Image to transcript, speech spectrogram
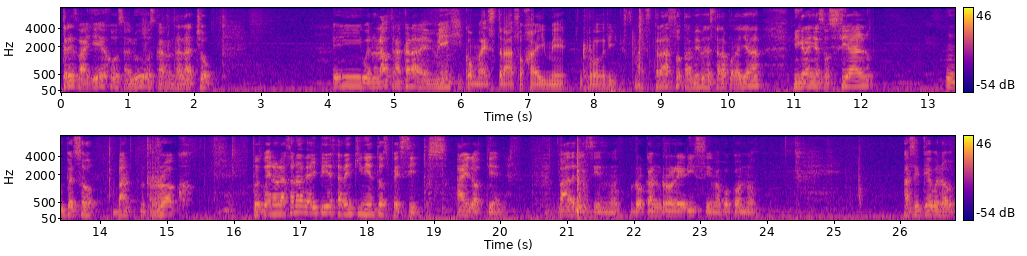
Tres Vallejos, saludos, Carnalacho. Y bueno, la otra cara de México, maestrazo Jaime Rodríguez. Maestrazo también estará por allá. Migraña Social, un peso Van Rock. Pues bueno, la zona VIP estará en 500 pesitos. Ahí lo tienen. Padrísimo, rock and rollerísimo, ¿a poco no? Así que bueno,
